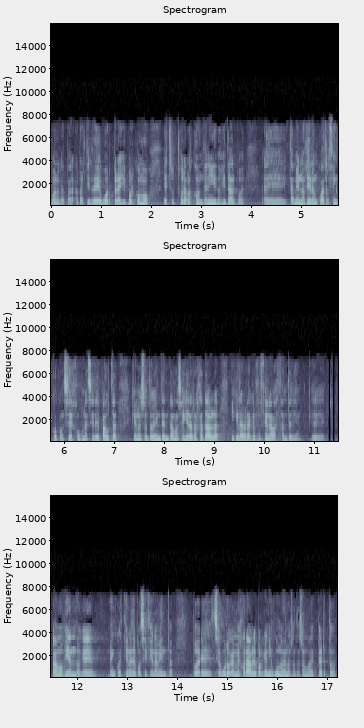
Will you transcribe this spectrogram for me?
bueno, que a partir de WordPress y por cómo estructura los contenidos y tal, pues eh, también nos dieron cuatro o cinco consejos, una serie de pautas que nosotros intentamos seguir a rajatabla y que la verdad que funciona bastante bien. Que vamos viendo que en cuestiones de posicionamiento, pues seguro que es mejorable porque ninguno de nosotros somos expertos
